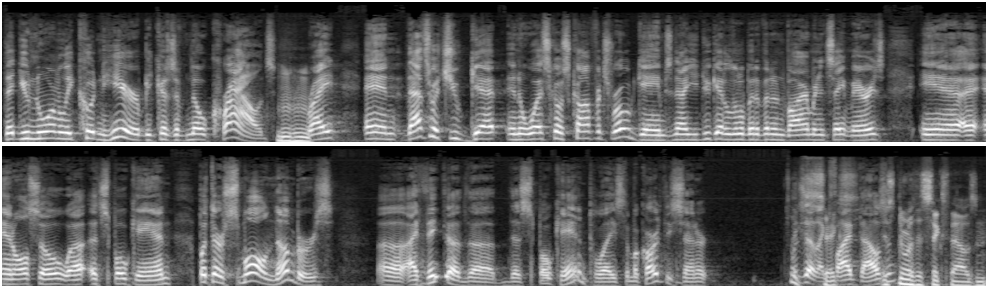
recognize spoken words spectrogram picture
that you normally couldn't hear because of no crowds, right? And that's what you get in the West Coast Conference road games. Now you do get a little bit of an environment in St. Mary's and, and also uh, at Spokane, but they're small numbers. Uh, I think the, the the Spokane place, the McCarthey Center, what's that like five thousand? It's north of six thousand.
